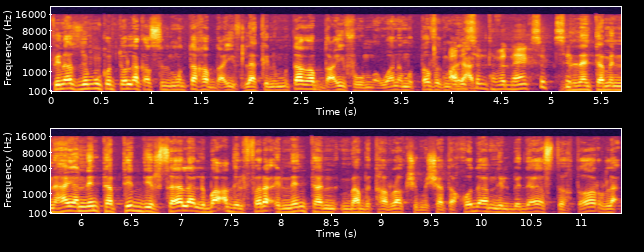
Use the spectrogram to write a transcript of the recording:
في ناس دي ممكن تقول لك اصل المنتخب ضعيف لكن المنتخب ضعيف وأنا متفق آه، معاك بس أنت في النهاية كسبت ست أنت من النهاية إن أنت بتدي رسالة لبعض الفرق إن أنت ما بتهرجش مش هتاخدها من البداية استهتار. لا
